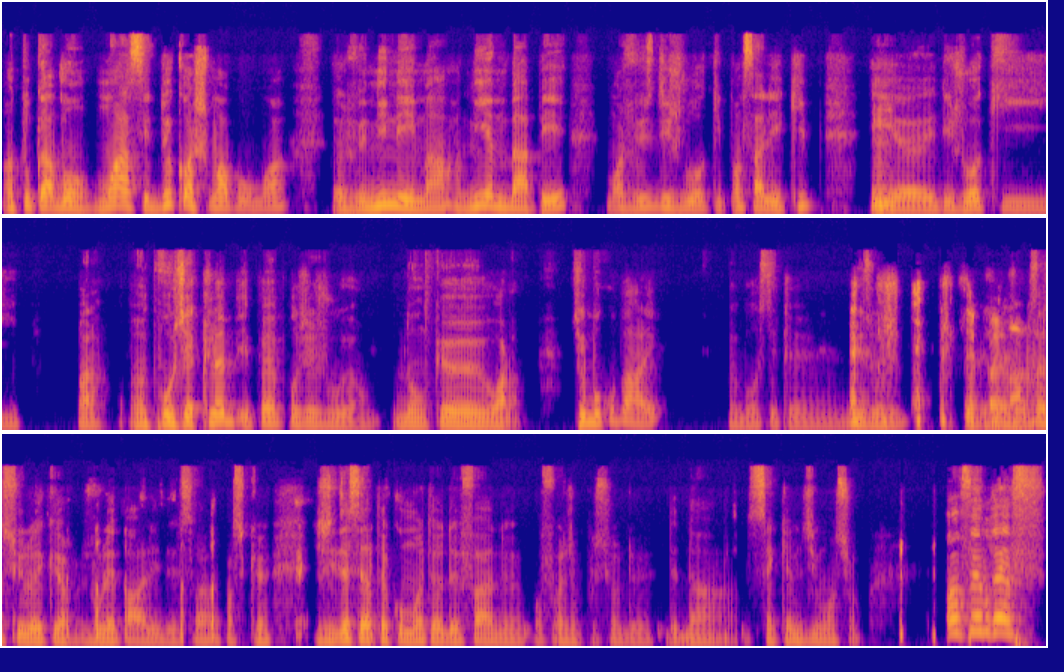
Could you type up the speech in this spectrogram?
En tout cas, bon, moi, c'est deux cauchemars pour moi. Euh, je veux ni Neymar, ni Mbappé. Moi, je veux juste des joueurs qui pensent à l'équipe et Hmm. euh, des joueurs qui. Voilà, un projet club et pas un projet joueur. Donc, voilà. J'ai beaucoup parlé, mais bon, c'était. Désolé. grave. ça sur le cœur. Je voulais parler de ça parce que j'ai lisais certains commentaires de fans. Parfois, j'ai l'impression d'être dans la cinquième dimension. Enfin, bref,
